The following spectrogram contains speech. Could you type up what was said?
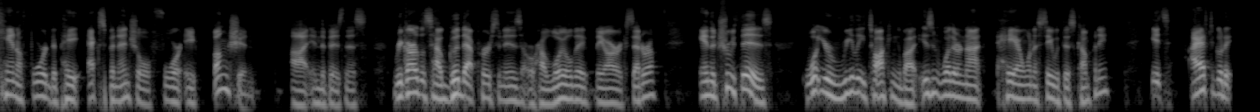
can't afford to pay exponential for a function uh, in the business, regardless how good that person is or how loyal they, they are, et cetera. And the truth is, what you're really talking about isn't whether or not, hey, I want to stay with this company. It's I have to go to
